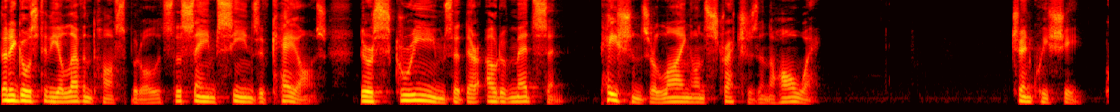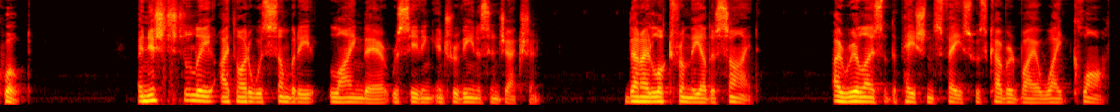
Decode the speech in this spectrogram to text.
Then he goes to the 11th hospital. It's the same scenes of chaos. There are screams that they're out of medicine. Patients are lying on stretchers in the hallway. Chen Qiushi, quote, Initially, I thought it was somebody lying there receiving intravenous injection. Then I looked from the other side. I realized that the patient's face was covered by a white cloth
